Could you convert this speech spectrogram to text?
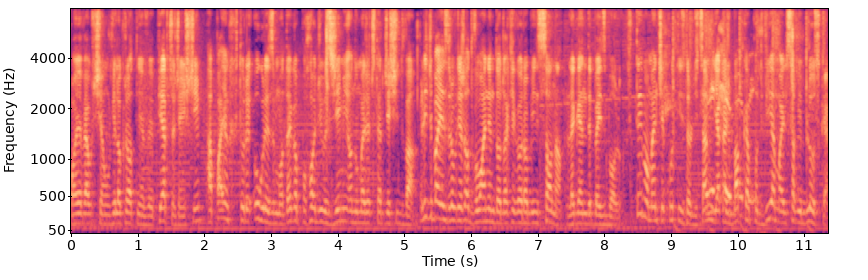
Pojawiał się wielokrotnie w pierwszej części, a pająk, który ugryzł młodego, pochodził z ziemi o numerze 42. Liczba jest również odwołaniem do Jackiego Robinsona, legendy baseballu. W tym momencie kłótni z rodzicami jakaś babka podwija Milesowi bluzkę,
